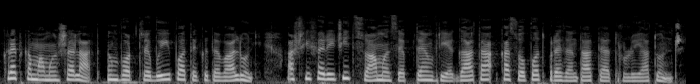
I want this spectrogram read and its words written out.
Cred că m-am înșelat. Îmi vor trebui poate câteva luni. Aș fi fericit să o am în septembrie gata ca să o pot prezenta teatrului atunci.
